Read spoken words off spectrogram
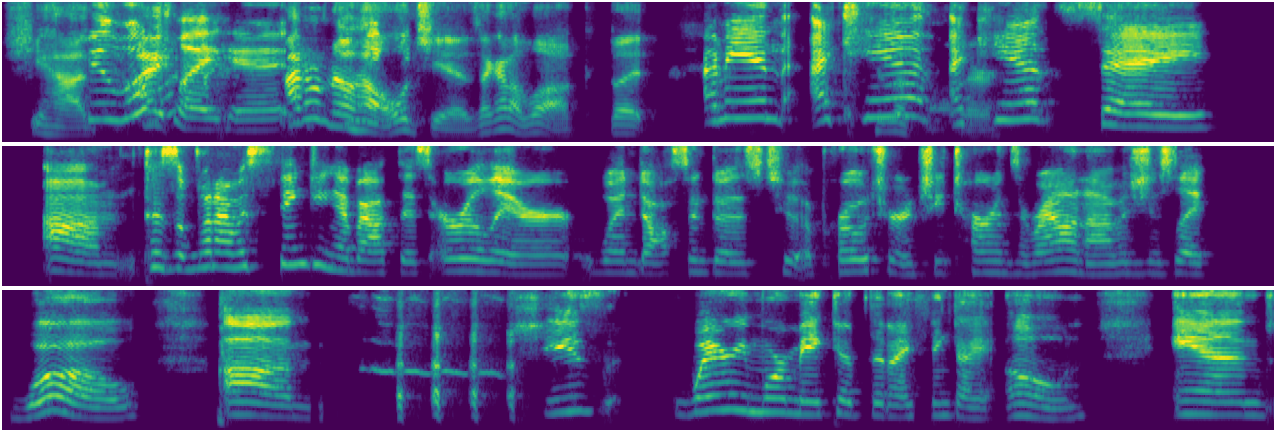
She had, She I, looked like it. I don't know how old she is. I gotta look, but I mean, I can't I can't say um because when I was thinking about this earlier, when Dawson goes to approach her and she turns around, I was just like, whoa. Um she's wearing more makeup than I think I own. And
